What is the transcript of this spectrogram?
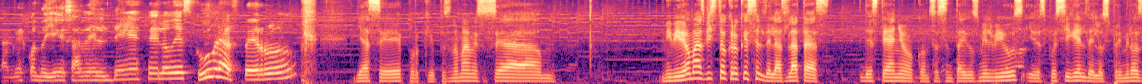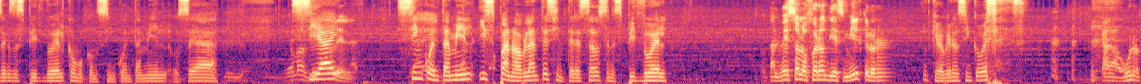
Tal vez cuando llegues a del DF lo descubras, perro. ya sé, porque pues no mames, o sea... Mi video más visto creo que es el de las latas de este año con 62 mil views y después sigue el de los primeros decks de Speed Duel como con 50 mil. O sea, si hay 50 mil hispanohablantes interesados en Speed Duel. tal vez solo fueron 10 mil que lo... Que lo vieron cinco veces. Cada uno.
